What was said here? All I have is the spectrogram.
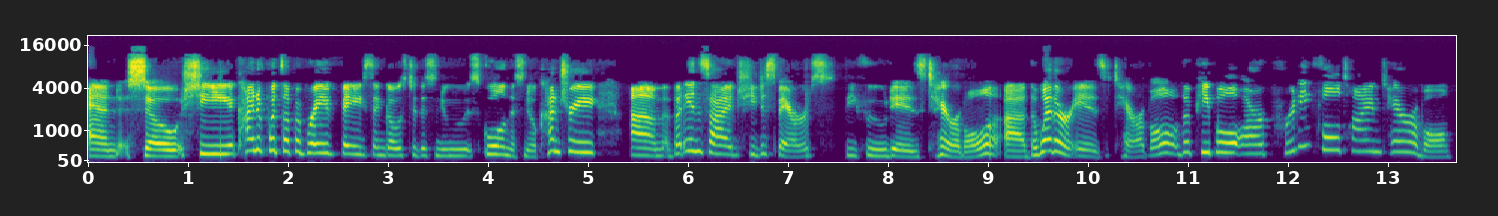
And so she kind of puts up a brave face and goes to this new school in this new country. Um, but inside, she despairs. The food is terrible. Uh, the weather is terrible. The people are pretty full time terrible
